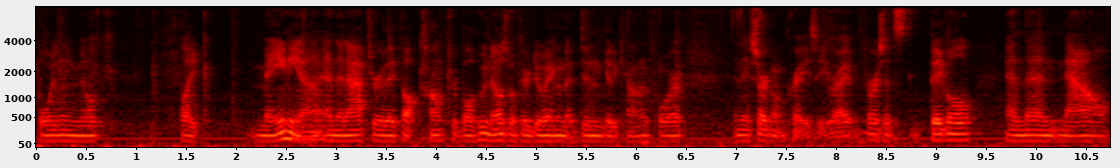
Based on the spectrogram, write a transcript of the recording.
boiling milk, like mania, and then after they felt comfortable, who knows what they're doing that didn't get accounted for, and they start going crazy. Right, first it's Biggle, and then now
